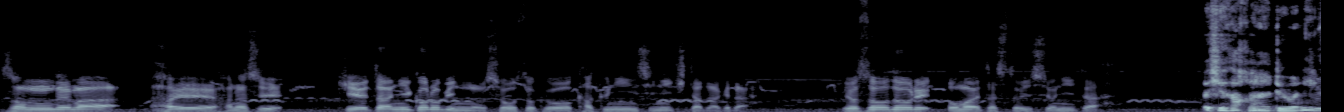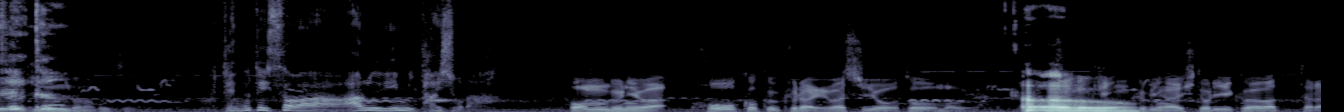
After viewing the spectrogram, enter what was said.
そんでまあ早い話消えたニコ・ロビンの消息を確認しに来ただけだ。予想通りお前たちと一緒にいた。He's not gonna do anything though. だなこいつふてぶてしさはある意味対処だ。本部には報告くらいはしようと思う。Uh 賞 oh. 金首が一人加わったら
